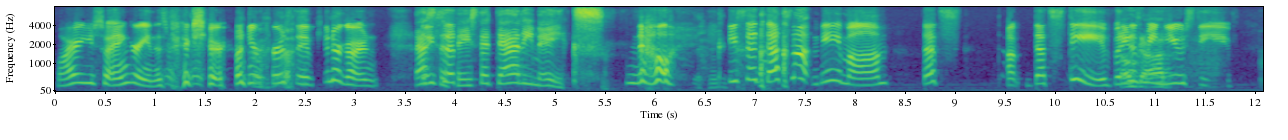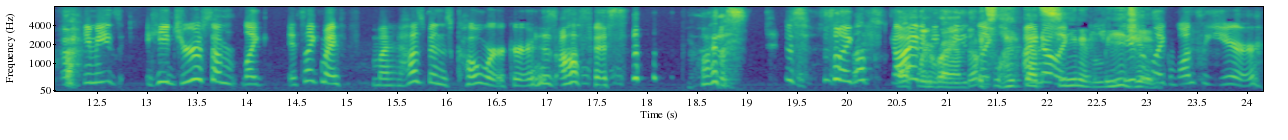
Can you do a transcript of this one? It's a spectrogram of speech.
why are you so angry in this picture on your first day of kindergarten? And he That's the said, face that Daddy makes. No. He said, That's not me, Mom. that's uh, that's Steve, but he Oh, doesn't mean you, Steve. he means he drew some like it's like my my husband's coworker in his office. What? just it's like That's guy that awfully he sees. It's like that know, like, scene in Legion him, like once a year.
